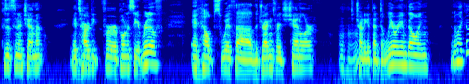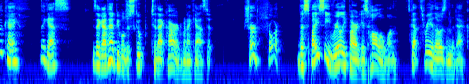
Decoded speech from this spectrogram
because it's an enchantment. It's hard to, for opponents to get rid of. It helps with uh, the Dragon's Rage Channeler Mm-hmm. to try to get that delirium going. And I'm like, okay, I guess. He's like, I've had people just scoop to that card when I cast it. Sure. Sure. The spicy really part is Hollow One. It's got three of those in the deck.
